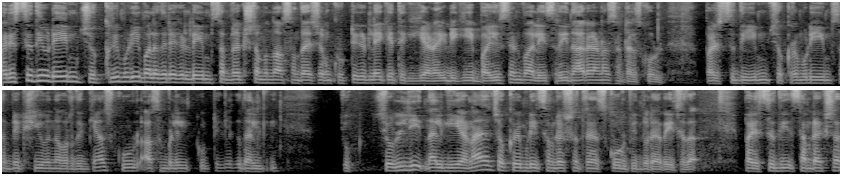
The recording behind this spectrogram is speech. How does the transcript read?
പരിസ്ഥിതിയുടെയും ചുക്രിമുടി മലനിരകളുടെയും സംരക്ഷണം എന്ന സന്ദേശം കുട്ടികളിലേക്ക് എത്തിക്കുകയാണ് Idukki bison valley Sreenarayana central school. പരിസ്ഥിതിയും ചുക്രമുടിയും സംരക്ഷിക്കുമെന്ന പ്രതിജ്ഞ സ്കൂൾ അസംബ്ലിയിൽ കുട്ടികൾക്ക് നൽകി ചൊല്ലി നൽകിയാണ് ചുക്രമുടി സംരക്ഷണത്തിന് സ്കൂൾ പിന്തുണ അറിയിച്ചത്. പരിസ്ഥിതി സംരക്ഷണ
